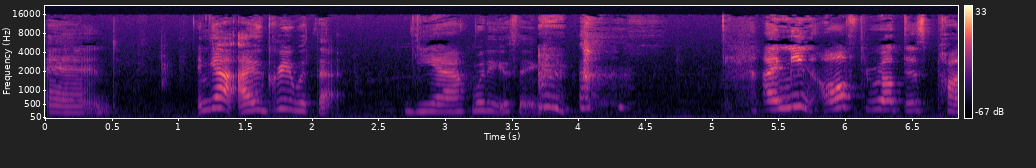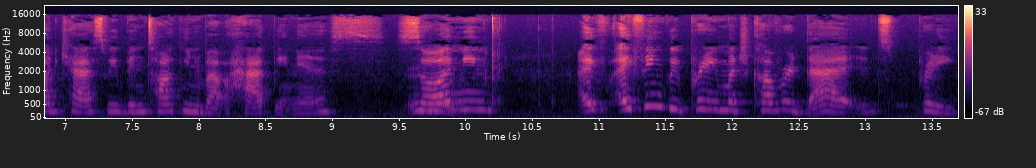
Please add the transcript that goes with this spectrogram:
and and yeah, I agree with that. Yeah. What do you think? I mean, all throughout this podcast, we've been talking about happiness. So, I Mhm. mean, I, I think we pretty much covered that. It's pretty.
